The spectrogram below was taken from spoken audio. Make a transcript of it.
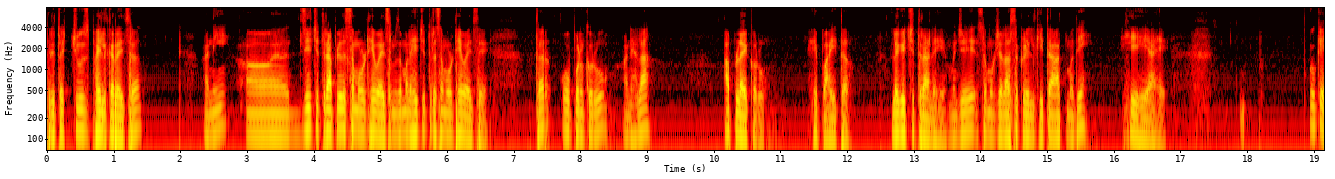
तर इथं चूज फाईल करायचं. आणि जे चित्र आपल्याला समोर ठेवायचं समजा मला हे चित्र समोर ठेवायचं आहे तर ओपन करू आणि ह्याला अप्लाय करू. हे पहा इथं. लगेच चित्र आलं हे. म्हणजे समोरच्याला असं कळेल की इथं आतमध्ये हे हे आहे. ओके.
